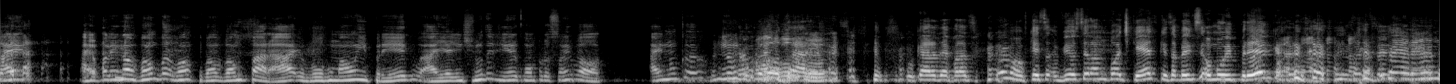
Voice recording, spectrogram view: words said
Aí, aí eu falei, não, vamos, vamos, vamos, vamos parar, eu vou arrumar um emprego, aí a gente junta dinheiro, compra o som e volta. Aí nunca. nunca cara, o cara deve falar assim, "Ô, irmão, fiquei, viu você lá no podcast, fiquei sabendo que você arrumou um emprego, cara. Tô esperando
